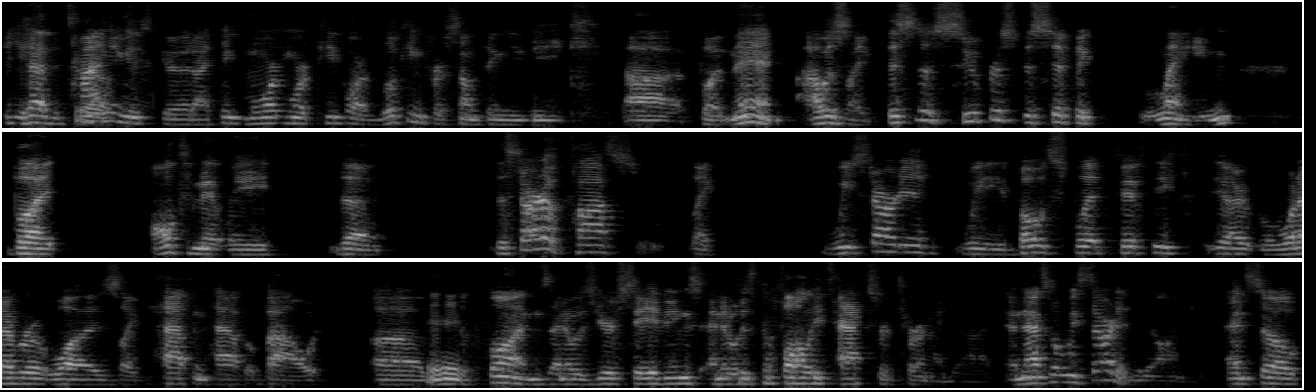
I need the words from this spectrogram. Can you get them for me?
Yeah, the timing yeah. is good. I think more and more people are looking for something unique. Uh, but man, I was like, this is a super specific lane, but ultimately the the startup costs like we started we both split 50 or whatever it was like half and half about uh, mm-hmm. the funds and it was your savings and it was the folly tax return i got and that's what we started it on and so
